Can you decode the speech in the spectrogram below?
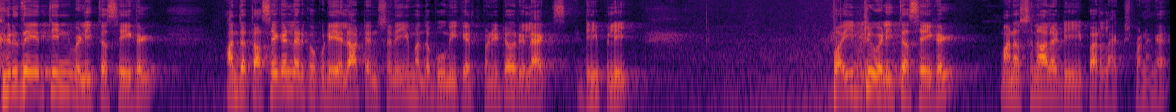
ஹிருதயத்தின் வெளித்தசைகள் அந்த தசைகளில் இருக்கக்கூடிய எல்லா டென்ஷனையும் அந்த பூமிக்கு ஏற்று பண்ணிட்டோம். ரிலாக்ஸ் டீப்லி வயிற்று வெளித்தசைகள் மனசினால் டீப்பாக ரிலாக்ஸ் பண்ணுங்கள்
